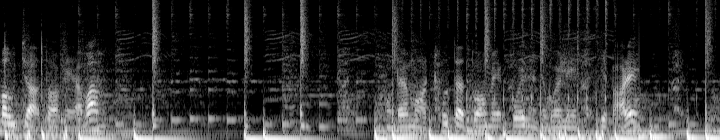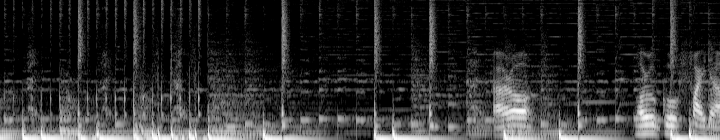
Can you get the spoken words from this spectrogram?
မှောက်ကျသွားခဲ့တာပါ။ဟောင်းတန်းမှာထိုးတက်သွားမဲ့ပွဲစဉ်တစ်ပွဲလေးဖြစ်ပါတယ်။ဒါတော့မော်ရိုကိုဖိုက်တာ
